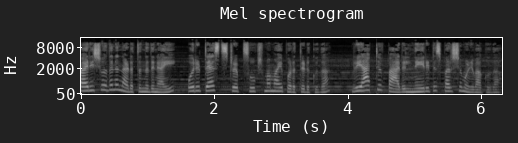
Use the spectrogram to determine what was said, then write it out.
പരിശോധന നടത്തുന്നതിനായി ഒരു ടെസ്റ്റ് സ്ട്രിപ്പ് സൂക്ഷ്മമായി പുറത്തെടുക്കുക. റിയാക്റ്റീവ് പാഡിൽ നേരിട്ട് സ്പർശം ഒഴിവാക്കുക.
